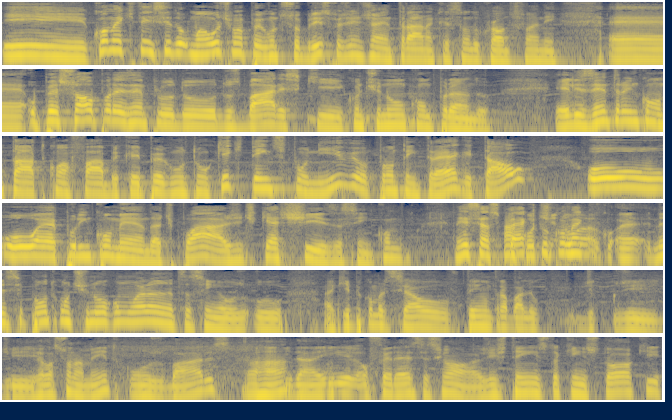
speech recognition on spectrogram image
E como é que tem sido, uma última pergunta sobre isso, pra gente já entrar na questão do crowdfunding. É, o pessoal, por exemplo, do, dos bares que continuam comprando, eles entram em contato com a fábrica e perguntam o que, que tem disponível, pronta entrega e tal? Ou, ou é por encomenda? Tipo, ah, a gente quer X, assim. Como, nesse aspecto, ah, continua, como é que... é, Nesse ponto continua como era antes, assim. O, o a equipe comercial tem um trabalho de, de, de relacionamento com os bares. E daí oferece assim, ó, a gente tem isso daqui em estoque,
